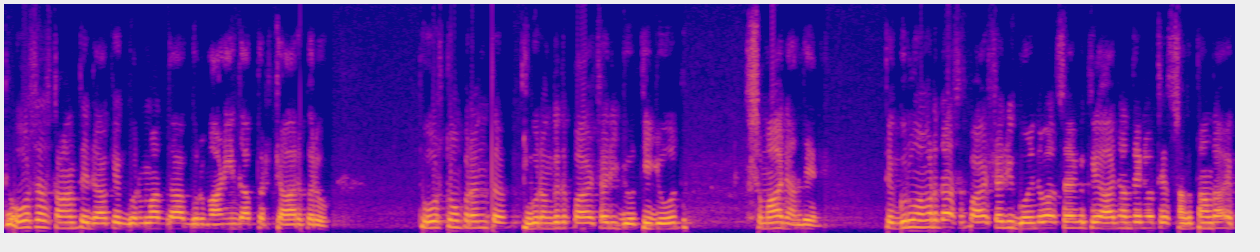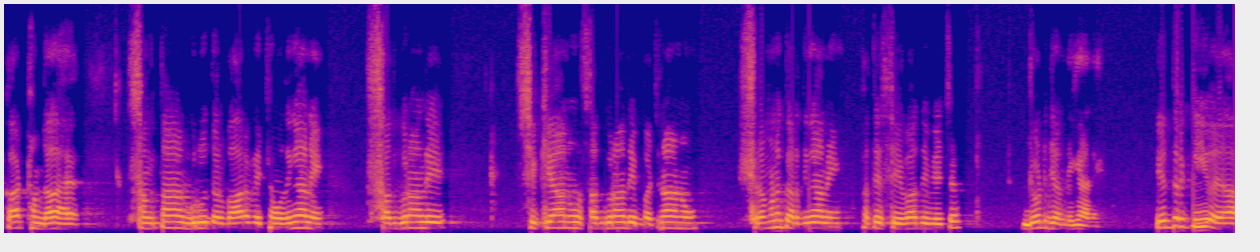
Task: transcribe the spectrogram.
ਤੇ ਉਸ ਸਥਾਨ ਤੇ ਜਾ ਕੇ ਗੁਰਮਤ ਦਾ, ਗੁਰਬਾਣੀ ਦਾ ਪ੍ਰਚਾਰ ਕਰੋ। ਤੇ ਉਸ ਤੋਂ ਉਪਰੰਤ ਗੁਰੂ ਅੰਗਦ ਪਾਤਸ਼ਾਹ ਜੀ ਜੋਤੀ ਜੋਤ ਸਮਾ ਜਾਂਦੇ ਨੇ ਤੇ ਗੁਰੂ ਅਮਰਦਾਸ ਪਾਤਸ਼ਾਹ ਜੀ ਗੋਇੰਦਵਾਲ ਸਾਹਿਬ ਵਿਖੇ ਆ ਜਾਂਦੇ ਨੇ। ਉੱਥੇ ਸੰਗਤਾਂ ਦਾ ਇਕੱਠ ਹੁੰਦਾ ਹੈ। ਸੰਗਤਾਂ ਗੁਰੂ ਦਰਬਾਰ ਵਿੱਚ ਆਉਂਦੀਆਂ ਨੇ। ਸਤਿਗੁਰਾਂ ਦੇ ਸਿੱਖਿਆ ਨੂੰ, ਸਤਿਗੁਰਾਂ ਦੇ ਬਚਨਾਂ ਨੂੰ ਸ਼ਰਵਣ ਕਰਦੀਆਂ ਨੇ ਅਤੇ ਸੇਵਾ ਦੇ ਵਿੱਚ ਜੁਟ ਜਾਂਦੀਆਂ ਨੇ। ਇੱਧਰ ਕੀ ਹੋਇਆ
